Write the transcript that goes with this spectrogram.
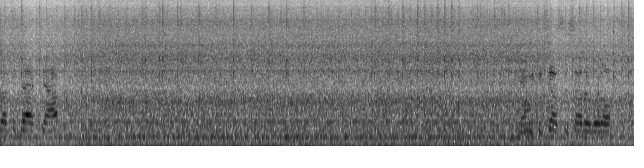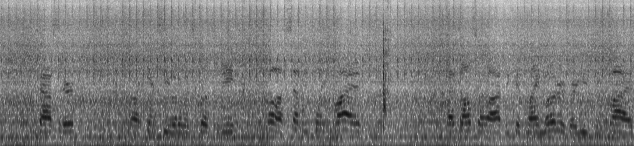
That's the dash cap. And we can test this other little capacitor so I can't see what it was supposed to be. Oh, 7.5. That's also odd because my motors are usually 5.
